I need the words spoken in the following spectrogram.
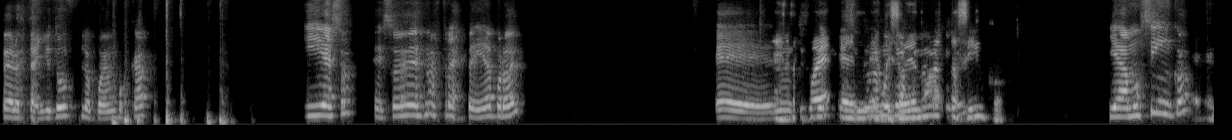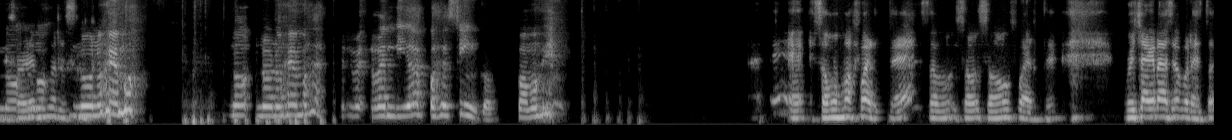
pero está en YouTube, lo pueden buscar. Y eso, eso es nuestra despedida por hoy. Eh, este fue el episodio número 5. Llevamos 5, no, no, no, nos hemos no, no nos hemos rendido después de 5. Vamos bien. Eh, somos más fuertes, ¿eh? Somos, somos, somos fuertes. Muchas gracias por, esto,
